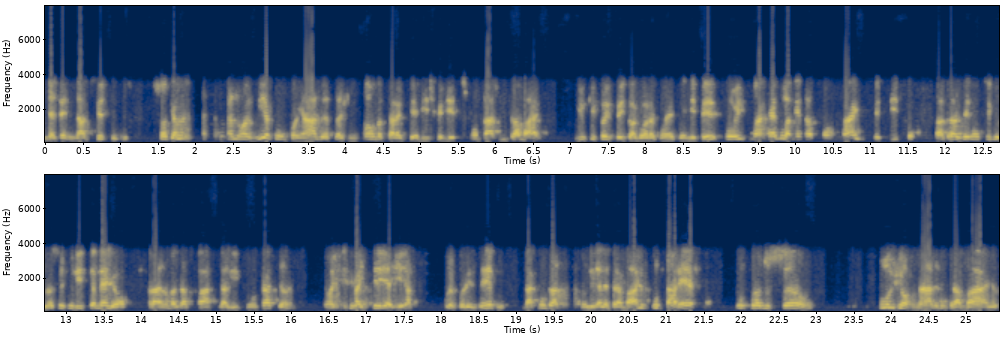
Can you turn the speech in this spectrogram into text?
em determinados setores. Só que ela não havia acompanhado essas novas características desses contratos de trabalho. E o que foi feito agora com a SNP foi uma regulamentação mais específica para trazer uma segurança jurídica melhor para ambas as partes ali contratantes. Então a gente vai ter aí a por exemplo, da contratação de teletrabalho por tarefa, por produção, por jornada de trabalho,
